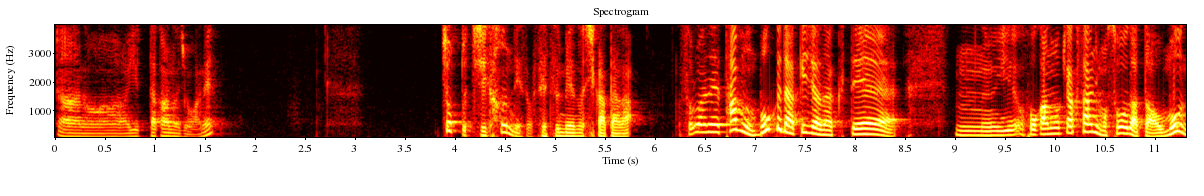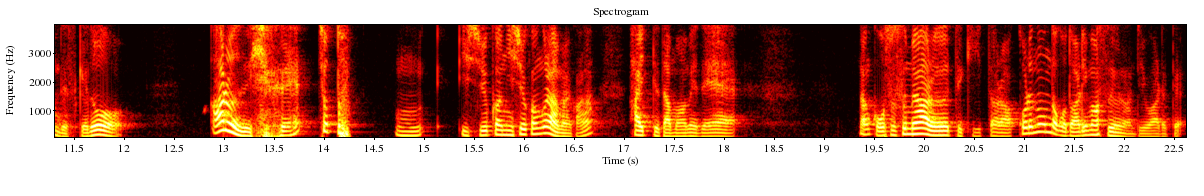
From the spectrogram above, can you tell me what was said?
あの言った彼女はねちょっと違うんですよ説明の仕方が。それはね多分僕だけじゃなくて、うん、他のお客さんにもそうだとは思うんですけどある日ねちょっとうん、1週間2週間ぐらい前かな入ってた豆でなんかおすすめある？って聞いたら、これ飲んだことあります？なんて言われて、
